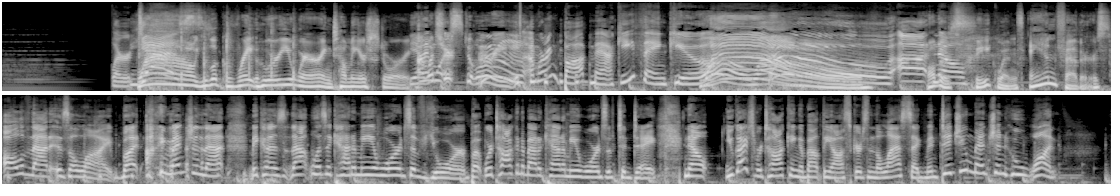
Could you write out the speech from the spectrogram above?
Wow, you look great. Who are you wearing? Tell me your story. Yeah, I'm what's your story? Mm, I'm wearing Bob Mackie. Thank you. Wow. Uh, All no. those sequins and feathers. All of that is a lie, but I mentioned that because that was Academy Awards of yore, but we're talking about Academy Awards of today. Now, you guys were talking about the Oscars in the last segment. Did you mention who won?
